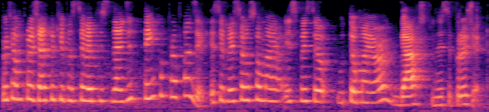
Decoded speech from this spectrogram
porque é um projeto que você vai precisar de tempo para fazer. Esse vai ser o seu maior, esse vai ser o teu maior gasto nesse projeto.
